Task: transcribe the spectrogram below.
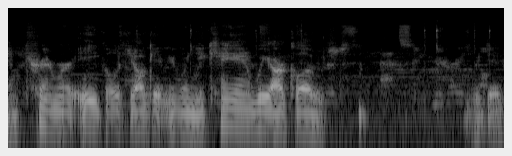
And Trimmer, Eagles, y'all get me when you can. We are closed. We did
